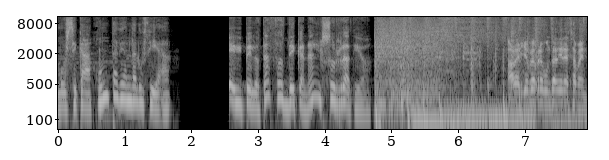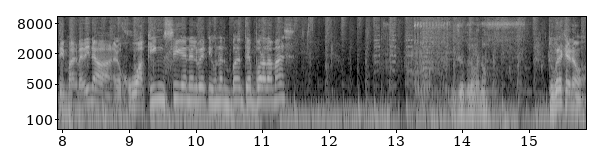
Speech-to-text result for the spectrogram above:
música. Junta de Andalucía. El pelotazo de Canal Sur Radio. A ver, yo voy a preguntar directamente, Ismael Medina, ¿Joaquín sigue en el Betis una temporada más? Yo creo que no. ¿Tú crees que no?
